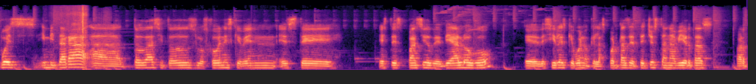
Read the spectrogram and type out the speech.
pues invitar a, todas y todos los jóvenes que ven este, este espacio de diálogo, eh, decirles que bueno, que las puertas de techo están abiertas para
